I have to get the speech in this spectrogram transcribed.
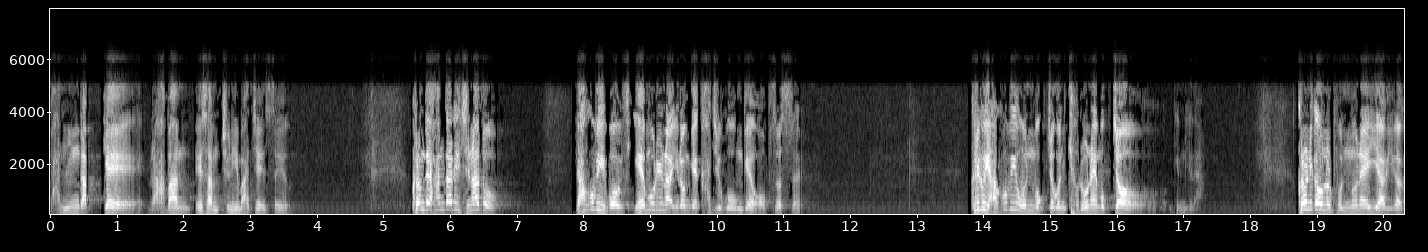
반갑게 라반 애삼촌이 맞이했어요. 그런데 한 달이 지나도 야곱이 뭐 예물이나 이런 게 가지고 온 게 없었어요. 그리고 야곱이 온 목적은 결혼의 목적입니다. 그러니까 오늘 본문의 이야기가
